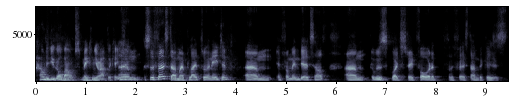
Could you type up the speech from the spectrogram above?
how did you go about making your application? Um, so the first time I applied through an agent um, from India itself. Um, it was quite straightforward for the first time because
